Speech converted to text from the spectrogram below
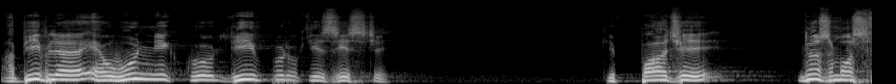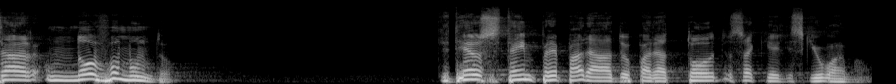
A Bíblia é o único livro que existe que pode nos mostrar um novo mundo que Deus tem preparado para todos aqueles que o amam.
